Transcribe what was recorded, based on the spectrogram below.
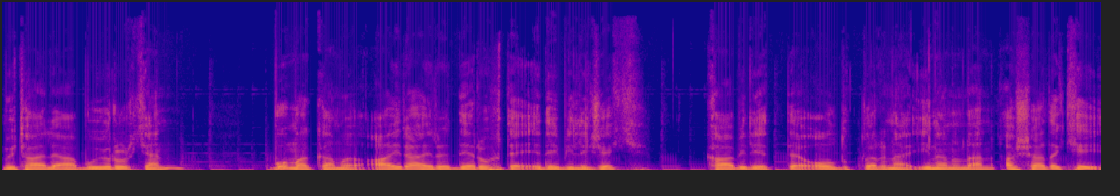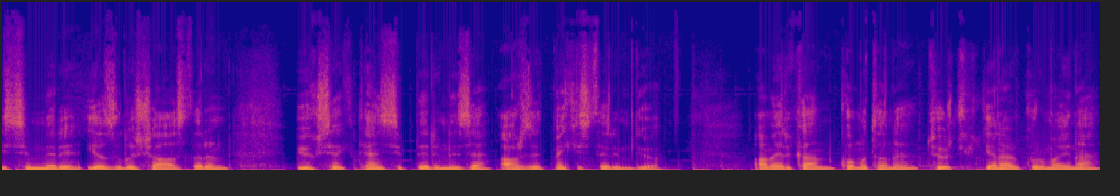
mütalaa buyururken bu makamı ayrı ayrı deruhte edebilecek kabiliyette olduklarına inanılan aşağıdaki isimleri yazılı şahısların yüksek tensiplerinize arz etmek isterim diyor. Amerikan komutanı Türk Genelkurmayı'na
